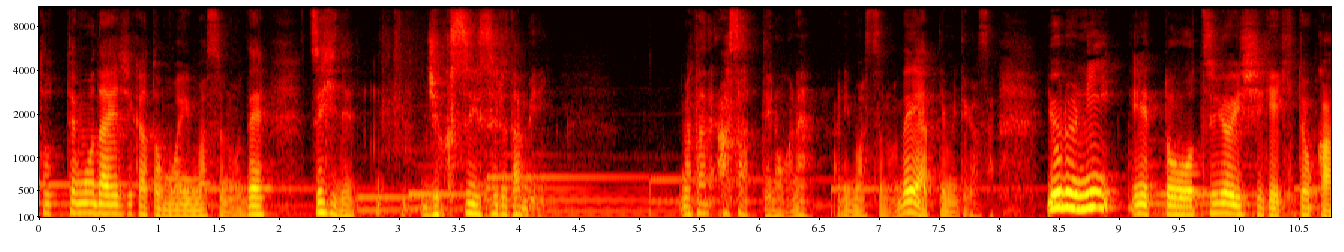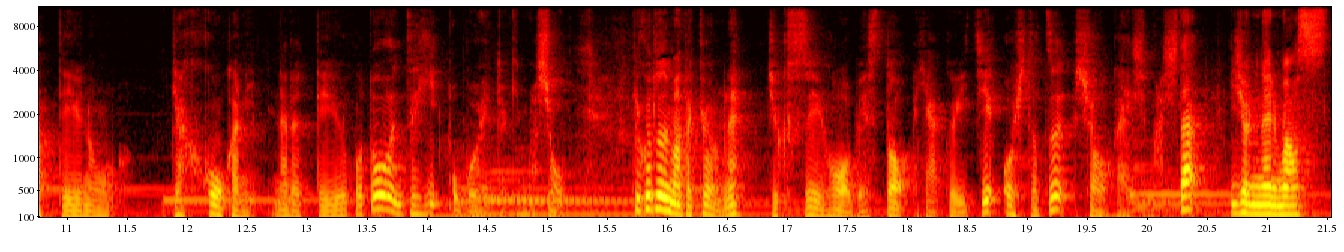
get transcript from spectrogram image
とっても大事かと思いますので是非ね熟睡するためにまたね朝っていうのがねありますのでやってみてください。夜に、えーと、強い刺激とかっていうのを逆効果になるっていうことをぜひ覚えておきましょう。ということでまた今日のね熟睡法ベスト101を一つ紹介しました。以上になります。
